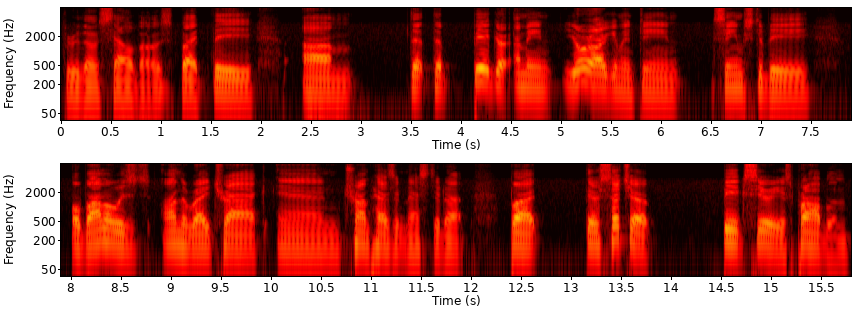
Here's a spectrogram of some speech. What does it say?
threw those salvos, but the um, the the bigger I mean, your argument, Dean, seems to be Obama was on the right track and Trump hasn't messed it up. But there's such a big, serious problem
